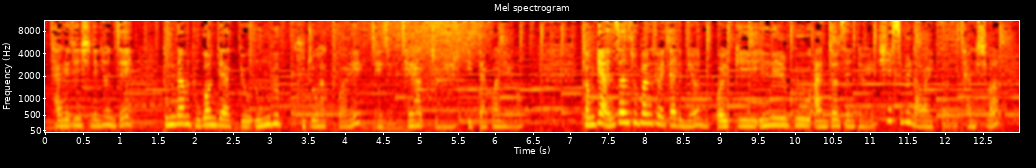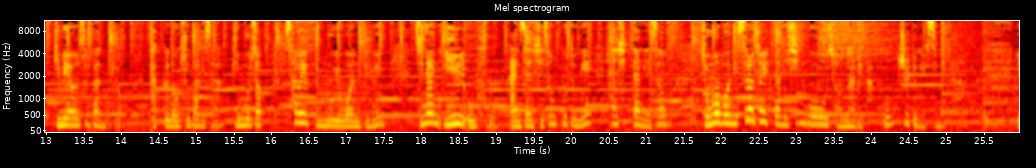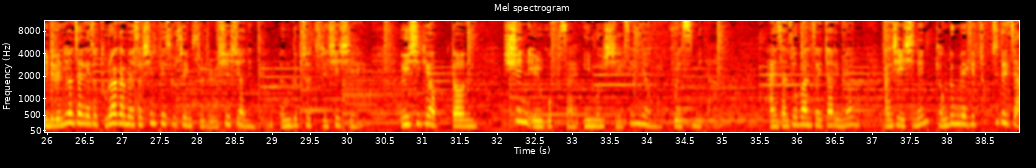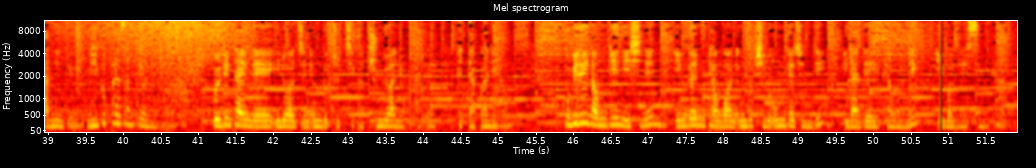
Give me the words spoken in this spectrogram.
장혜진 씨는 현재 동남보건대학교 응급구조학과에 재- 재학 중에 있다고 하네요. 경기 안산소방서에 따르면 월피 119 안전센터에 실습을 나와 있던 장 씨와 김혜원 소방교, 박근호 소방사, 김무섭 사회복무요원 등은 지난 2일 오후 안산시 성포동의 한 식당에서 종업원이 쓰러져 있다는 신고 전화를 받고 출동했습니다. 이들은 현장에서 돌아가면서 심폐소생술을 실시하는 등 응급처치를 실시해 의식이 없던 57살 이모 씨의 생명을 구했습니다. 안산 소방서에 따르면 당시 이 씨는 경동맥이 촉지되지 않는 등 위급한 상태였는데 골든타임 내에 이루어진 응급조치가 중요한 역할을 했다고 하네요. 9일을 넘긴 이 씨는 인근 병원 응급실로 옮겨진 뒤 인하대 병원에 입원을 했습니다.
